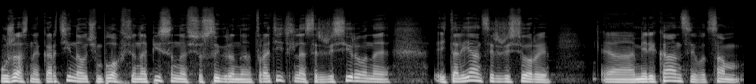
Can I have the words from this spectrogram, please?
ужасная картина, очень плохо все написано, все сыграно отвратительно, срежиссировано. Итальянцы режиссеры, э, американцы, вот сам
